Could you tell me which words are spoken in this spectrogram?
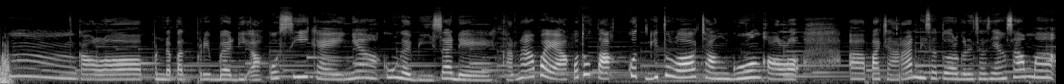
Hmm, kalau pendapat pribadi aku sih kayaknya aku nggak bisa deh. Karena apa ya? Aku tuh takut gitu loh, canggung kalau uh, pacaran di satu organisasi yang sama.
